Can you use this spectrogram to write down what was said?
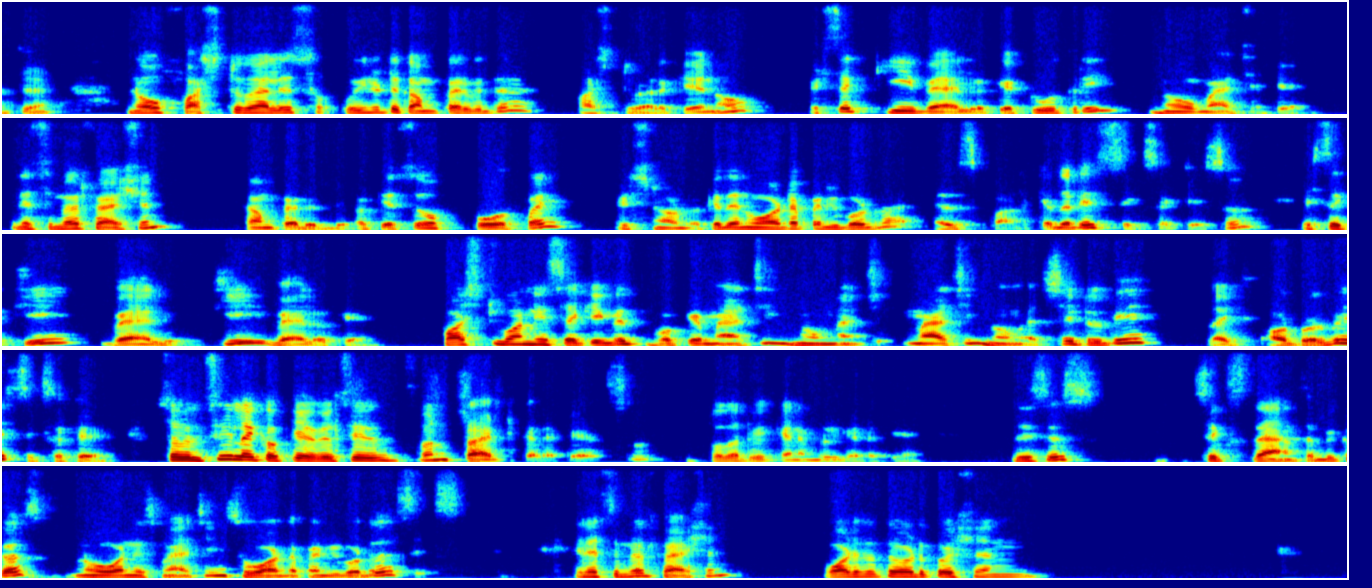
Okay. Now first value, so we need to compare with the first value. Okay, now it's a key value. Okay, two, three, no match. Okay. In a similar fashion, compare with okay, so four, five, it's not okay. Then what happened? You go to the else part. Okay, that is six. Okay, so it's a key value, key value. Okay. First one is checking with okay, matching, no matching, matching, no match. It will be like output will be six. Okay. So we'll see like, okay, we'll see this one practical, okay, so, so that we can able to get, okay. This is six the answer because no one is matching. So what happened? We'll go to the six. In a similar fashion, what is the third question?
